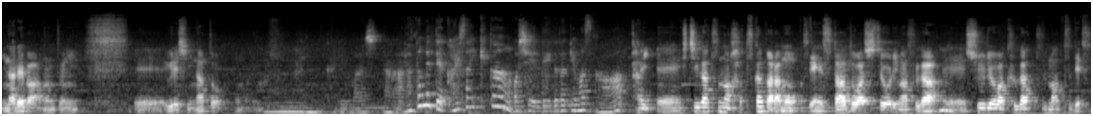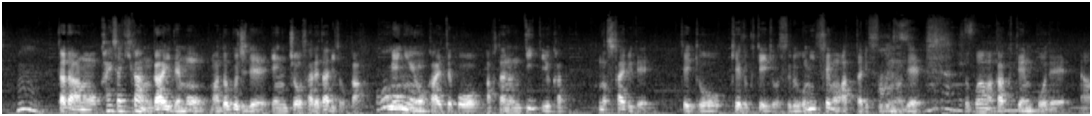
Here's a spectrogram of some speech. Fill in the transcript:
になれば本当に、えー、嬉しいなと思います。わかりました。改めて開催期間教えていただけますか？はい、えー、7月の20日からも、えー、スタートはしておりますが、うん、えー、終了は9月末です、うん、ただあの開催期間外でも、まあ、独自で延長されたりとかメニューを変えてこうアフタヌーンティーっていうかのスタイルで提供継続提供するお店もあったりするのでそこはまあ各店舗であ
